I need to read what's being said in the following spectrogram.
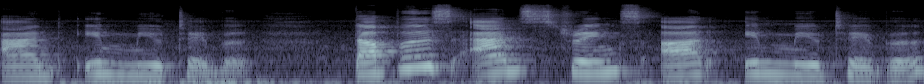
and immutable. Tuples and strings are immutable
